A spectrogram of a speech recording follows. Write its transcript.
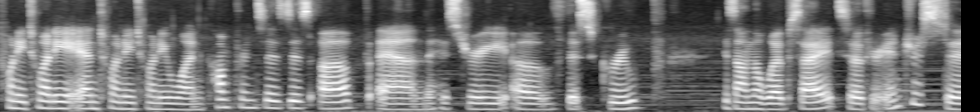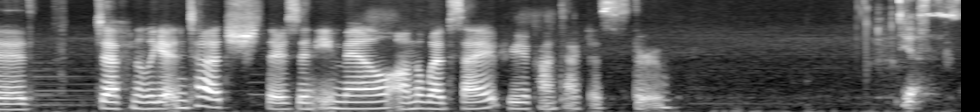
2020 and 2021 conferences is up, and the history of this group is on the website. So if you're interested, definitely get in touch. There's an email on the website for you to contact us through. Yes.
